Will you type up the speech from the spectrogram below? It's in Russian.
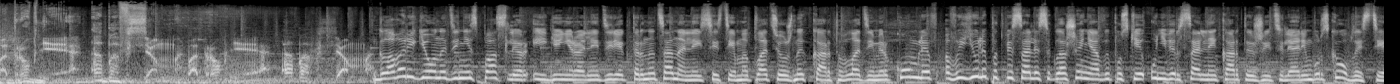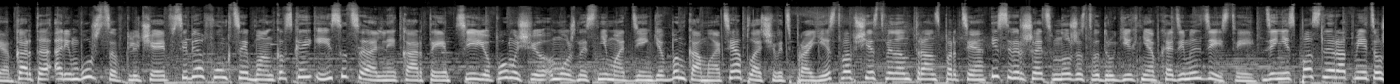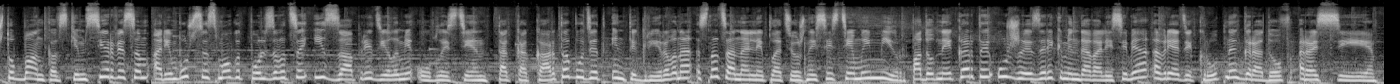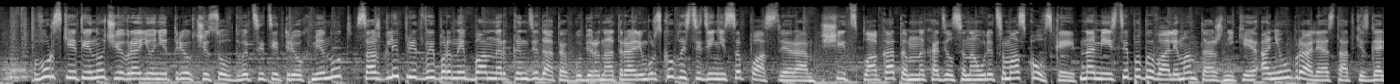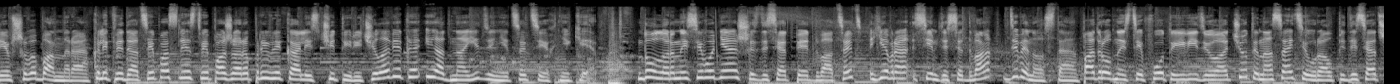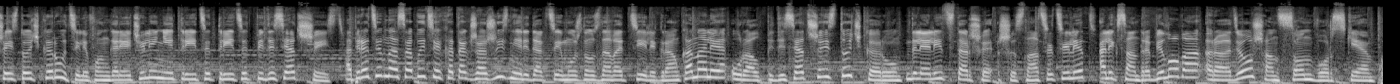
Подробнее обо всем. Подробнее обо всем. Глава региона Денис Паслер и генеральный директор национальной системы платежных карт Владимир Комлев в июле подписали соглашение о выпуске универсальной карты жителей Оренбургской области. Карта оренбуржцев включает в себя функции банковской и социальной карты. С ее помощью можно снимать деньги в банкомате, оплачивать проезд в общественном транспорте и совершать множество других необходимых действий. Денис Паслер отметил, что банковским сервисом оренбуржцы смогут пользоваться и за пределами области, так как карта будет интегрирована с национальной платежной системой МИР. Подобные карты уже зарекомендовали себя в ряде крупных городов России. В Орске этой ночью в районе 3 часов 23 минут сожгли предвыборный баннер кандидата в губернатора Оренбургской области Дениса Паслера. Щит с плакатом находился на улице Московской. На месте побывали монтажники. Они убрали остатки сгоревшего баннера. К ликвидации последствий пожара привлекались 4 человека и одна единица техники. Доллар на сегодня 65.20, евро 72.90. Подробности, фото и видео отчеты на сайте урал56.ру, телефон горячей линии 30 30 56. Оперативно о событиях, а также о жизни редакции можно узнавать в телеграм-канале урал56.ру. Для лиц старше 16 лет. Александра Белова, радио «Шансон Ворске».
